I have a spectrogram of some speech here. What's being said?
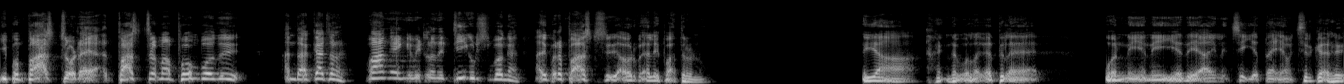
இப்போ பாஸ்டரோட பாஸ்டரமாக போகும்போது அந்த அக்கா சொல்ல வாங்க எங்கள் வீட்டில் வந்து டீ குடிச்சிட்டு போங்க. அதுக்கு பிறகு அவர் வேலையை பார்த்துடணும். ஐயா இந்த உலகத்தில் ஒன்று என்னை எதையாயிலும் செய்யத்தான் வச்சுருக்காரு. வச்சிருக்காரு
